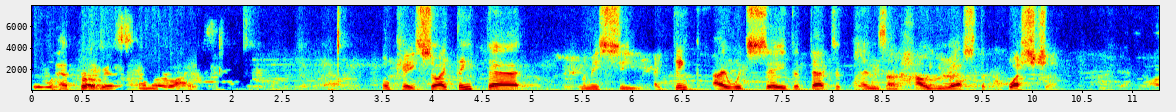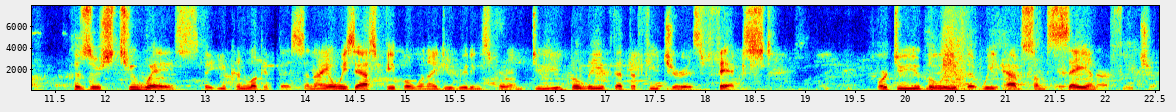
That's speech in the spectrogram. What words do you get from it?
to have progress on our lives? Okay, so I think that, let me see. I think I would say that that depends on how you ask the question because there's two ways that you can look at this. And I always ask people when I do readings for them, do you believe that the future is fixed? Or do you believe that we have some say in our future?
